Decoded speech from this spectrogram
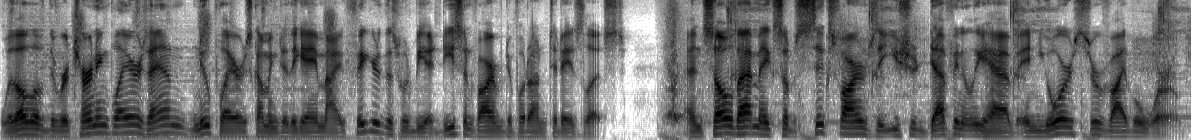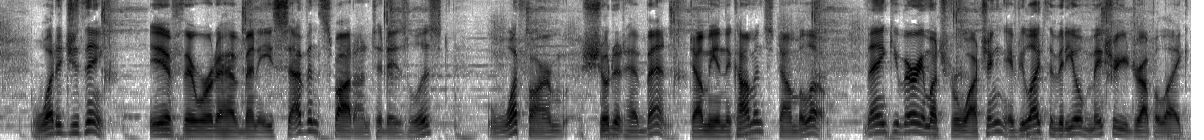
With all of the returning players and new players coming to the game, I figured this would be a decent farm to put on today's list. And so that makes up 6 farms that you should definitely have in your survival world. What did you think? If there were to have been a 7th spot on today's list, what farm should it have been? Tell me in the comments down below. Thank you very much for watching. If you liked the video, make sure you drop a like.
